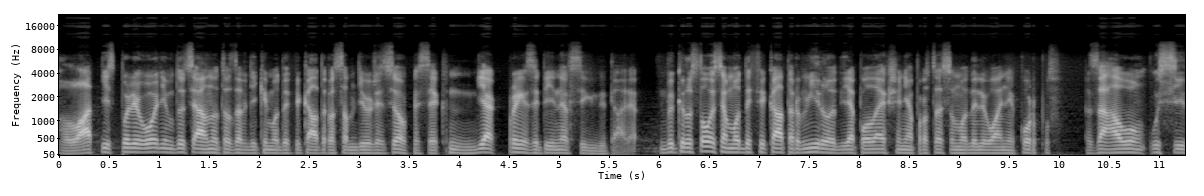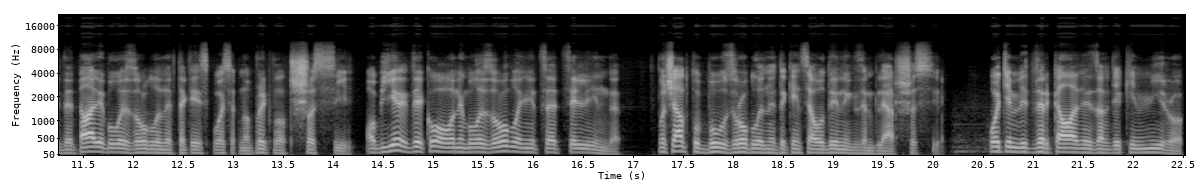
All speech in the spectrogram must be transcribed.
Гладкість полігонів досягнута завдяки модифікатору Subdivision Surface, як, як в принципі і на всіх деталях. Використовувався модифікатор Miro для полегшення процесу моделювання корпусу. Загалом усі деталі були зроблені в такий спосіб, наприклад, шасі. Об'єкт, якого вони були зроблені, це циліндр. Спочатку був зроблений до кінця один екземпляр шасі. Потім відзеркалений завдяки Mirror,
